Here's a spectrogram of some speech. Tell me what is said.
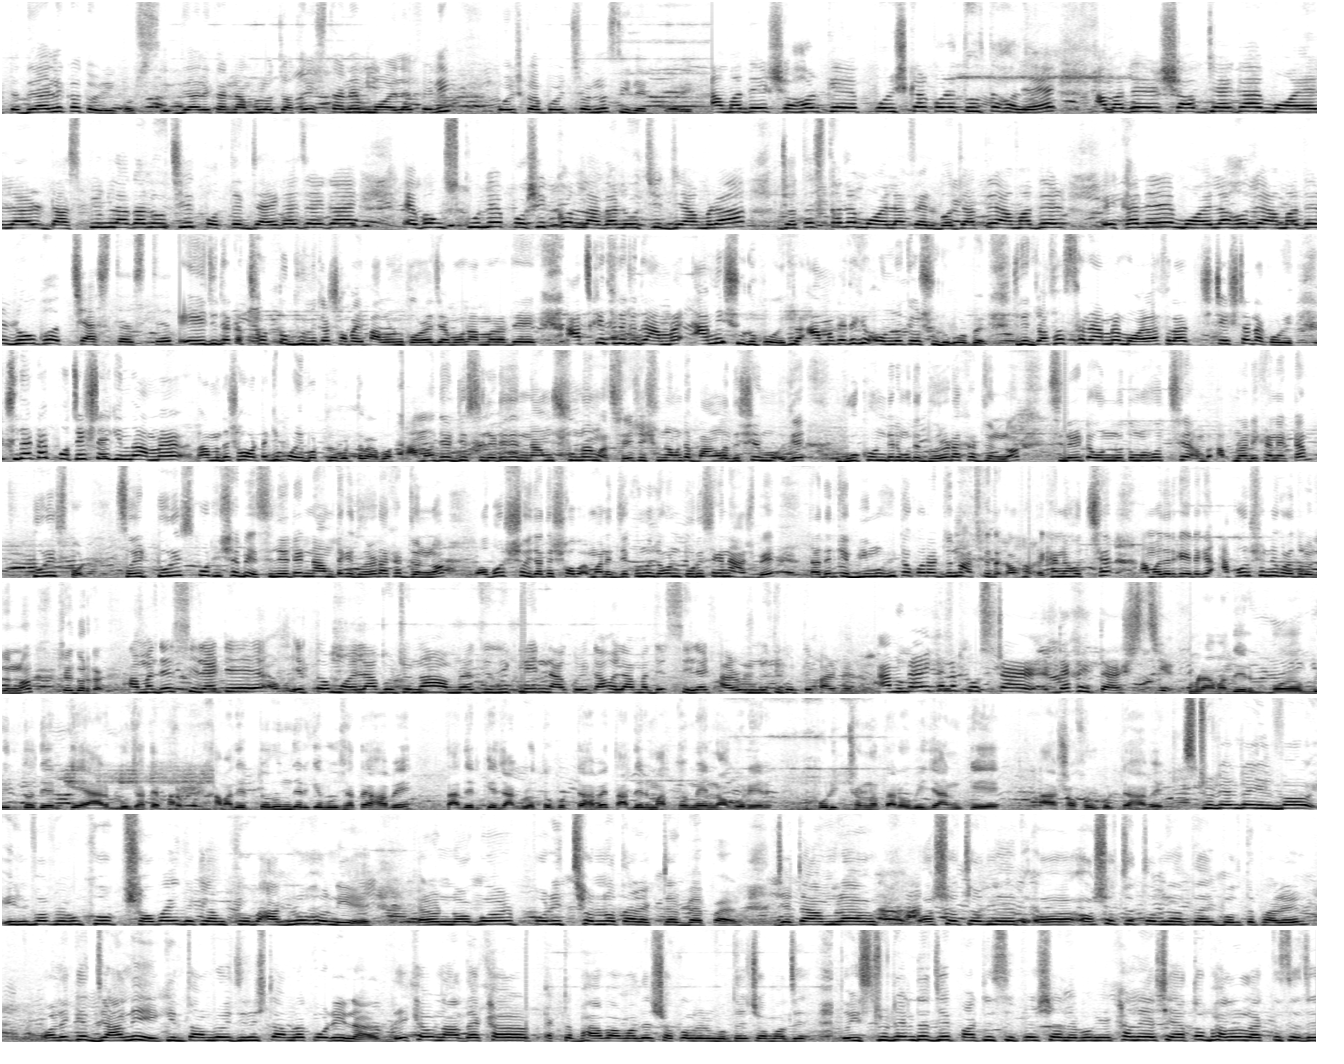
একটা দেয়ালিকা তৈরি করছি। দেয়ালিকার নাম হলো যথাস্থানে ময়লা ফেলি পরিষ্কার পরিচ্ছন্ন সিলেট করি। আমাদের শহরকে পরিষ্কার করে তুলতে হলে আমাদের সব জায়গায় ময়লার ডাস্টবিন লাগানো উচিত প্রত্যেক জায়গায় জায়গায় এবং স্কুলে প্রশিক্ষণ লাগানো উচিত যে আমরা যথাস্থানে ময়লা ফেলব যাতে আমাদের এখানে ময়লা হলে আমাদের রোগ হচ্ছে আস্তে আস্তে। এই যদি একটা ছোট্ট ভূমিকা সবাই পালন করে যেমন আমাদের আজকে থেকে যদি আমরা আমি শুরু করি তাহলে আমাকে দেখে অন্য কেউ শুরু করবে। যদি যথাস্থানে আমরা ময়লা ফেলার চেষ্টাটা করি শুধু একটা প্রচেষ্টায় কিন্তু আমরা আমাদের শহরটাকে পরিবর্তন করতে পারব। আমাদের যে সিলেটের যে নাম সুনাম আছে সেই সুনামটা বাংলাদেশের যে ভূখণ্ডের মধ্যে ধরে রাখার জন্য সিলেটটা অন্যতম হচ্ছে আপনার এখানে একটা টুরিস্ট স্পট সো এই টুরিস্ট স্পট হিসেবে সিলেটের নামটাকে ধরে রাখার জন্য অবশ্যই যাতে সব মানে যে কোনো যখন টুরিস্ট এখানে আসবে তাদেরকে বিমোহিত করার জন্য আজকে এখানে হচ্ছে আমাদেরকে এটাকে আকর্ষণীয় করে তোলার জন্য সেটা দরকার। আমাদের সিলেটে এত ময়লা আবর্জনা আমরা যদি ক্লিন না করি তাহলে আমাদের সিলেট আরও উন্নতি করতে পারবে না। আমরা এখানে পোস্টার দেখাইতে আসছি। আমরা আমাদের বয়োবৃদ্ধদেরকে আর বোঝাতে পারব। আমাদের তরুণদেরকে বোঝাতে হবে, তাদেরকে জাগ্রত করতে হবে, তাদের মাধ্যমে নগরের পরিচ্ছন্নতার অভিযানকে সফল করতে হবে। স্টুডেন্টরা ইনভলভ এবং খুব, সবাই দেখলাম খুব আগ্রহ নিয়ে, কারণ নগর পরিচ্ছন্নতার একটা ব্যাপার, যেটা আমরা অসচেতন অসচেতনতাই বলতে পারেন। অনেকে জানি, কিন্তু আমরা ওই জিনিসটা আমরা করি না। দেখেও না দেখার একটা ভাব আমাদের সকলের মধ্যে সমাজে। তো স্টুডেন্টের যে পার্টিসিপেশন এবং এখানে এসে এত ভালো লাগতেছে যে,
